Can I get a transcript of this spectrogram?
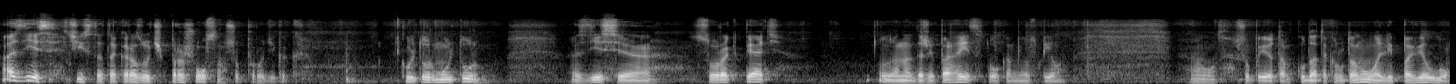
А здесь чисто так разочек прошелся, чтобы вроде как культур-мультур. Здесь 45, э, ну она даже прогреться толком не успела. Вот, чтобы ее там куда-то крутануло или повело.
